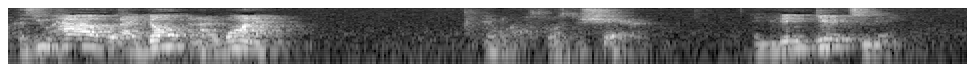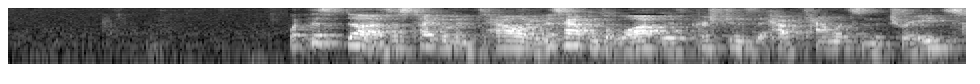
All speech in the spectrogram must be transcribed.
because you have what I don't and I want it. And we're all supposed to share. And you didn't give it to me. What this does, this type of mentality, and this happens a lot with Christians that have talents in the trades.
